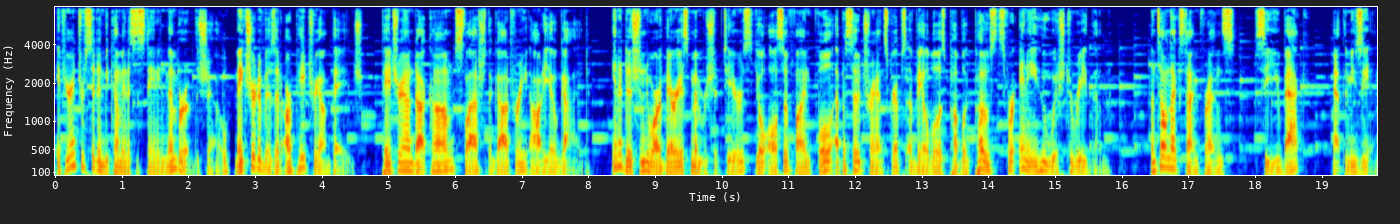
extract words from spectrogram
if you're interested in becoming a sustaining member of the show, make sure to visit our Patreon page, patreon.com slash thegodfreyaudioguide. In addition to our various membership tiers, you'll also find full episode transcripts available as public posts for any who wish to read them. Until next time, friends, see you back at the museum.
